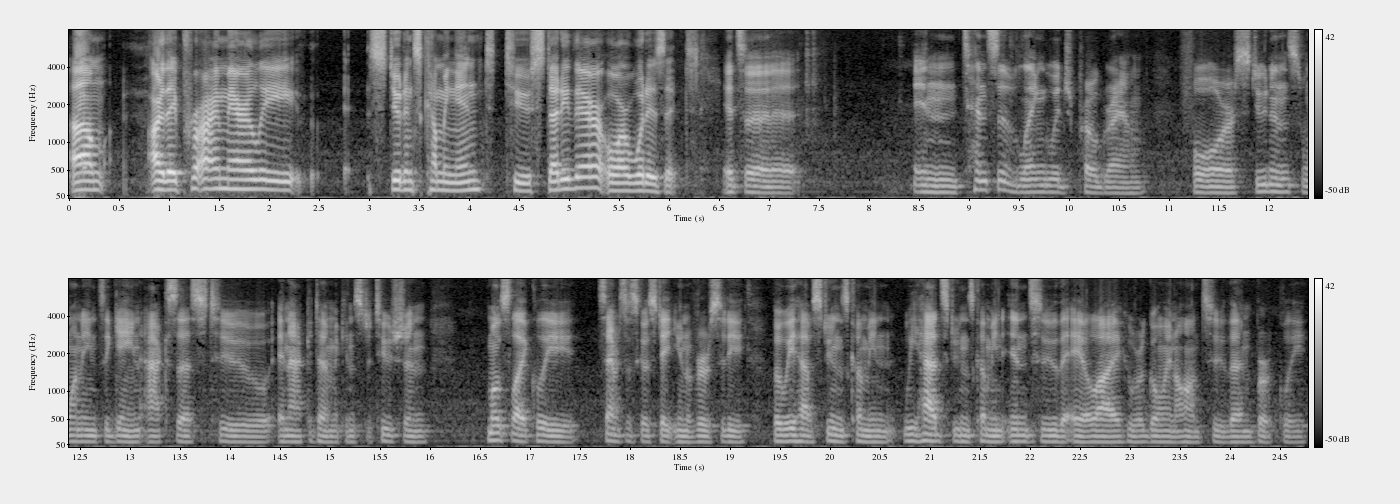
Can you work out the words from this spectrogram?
um, are they primarily students coming in t- to study there, or what is it? It's a intensive language program for students wanting to gain access to an academic institution, most likely San Francisco State University. But we have students coming. We had students coming into the ALI who are going on to then Berkeley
